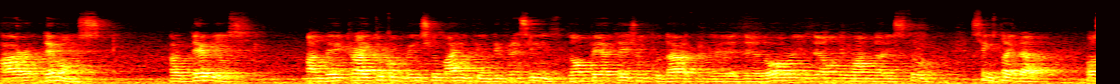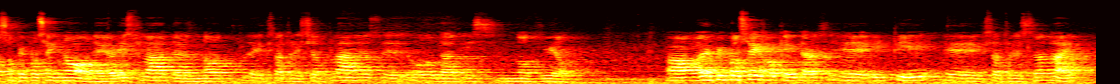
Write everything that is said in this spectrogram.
our demons, our devils, and they try to convince humanity on different things. Don't pay attention to that. The, the Lord is the only one that is true. Things like that. Or some people say, no, the is flat, there's not extraterrestrial planets, uh, all of that is not real. Uh, other people say, okay, there's uh, ET, uh, extraterrestrial life.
